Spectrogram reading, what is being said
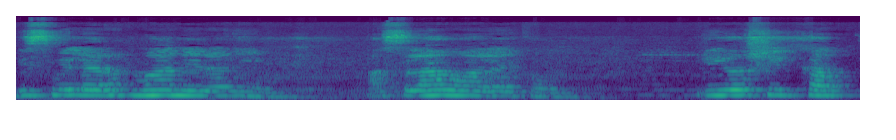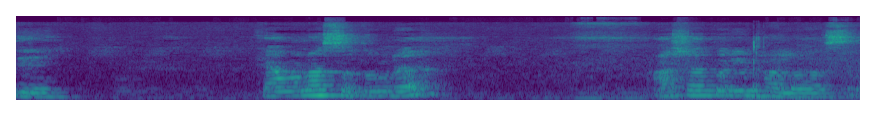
বিসমিল্লা রহমান রহিম। আসসালামু আলাইকুম। প্রিয় শিক্ষার্থী, কেমন আছো তোমরা? আশা করি ভালো আছো।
